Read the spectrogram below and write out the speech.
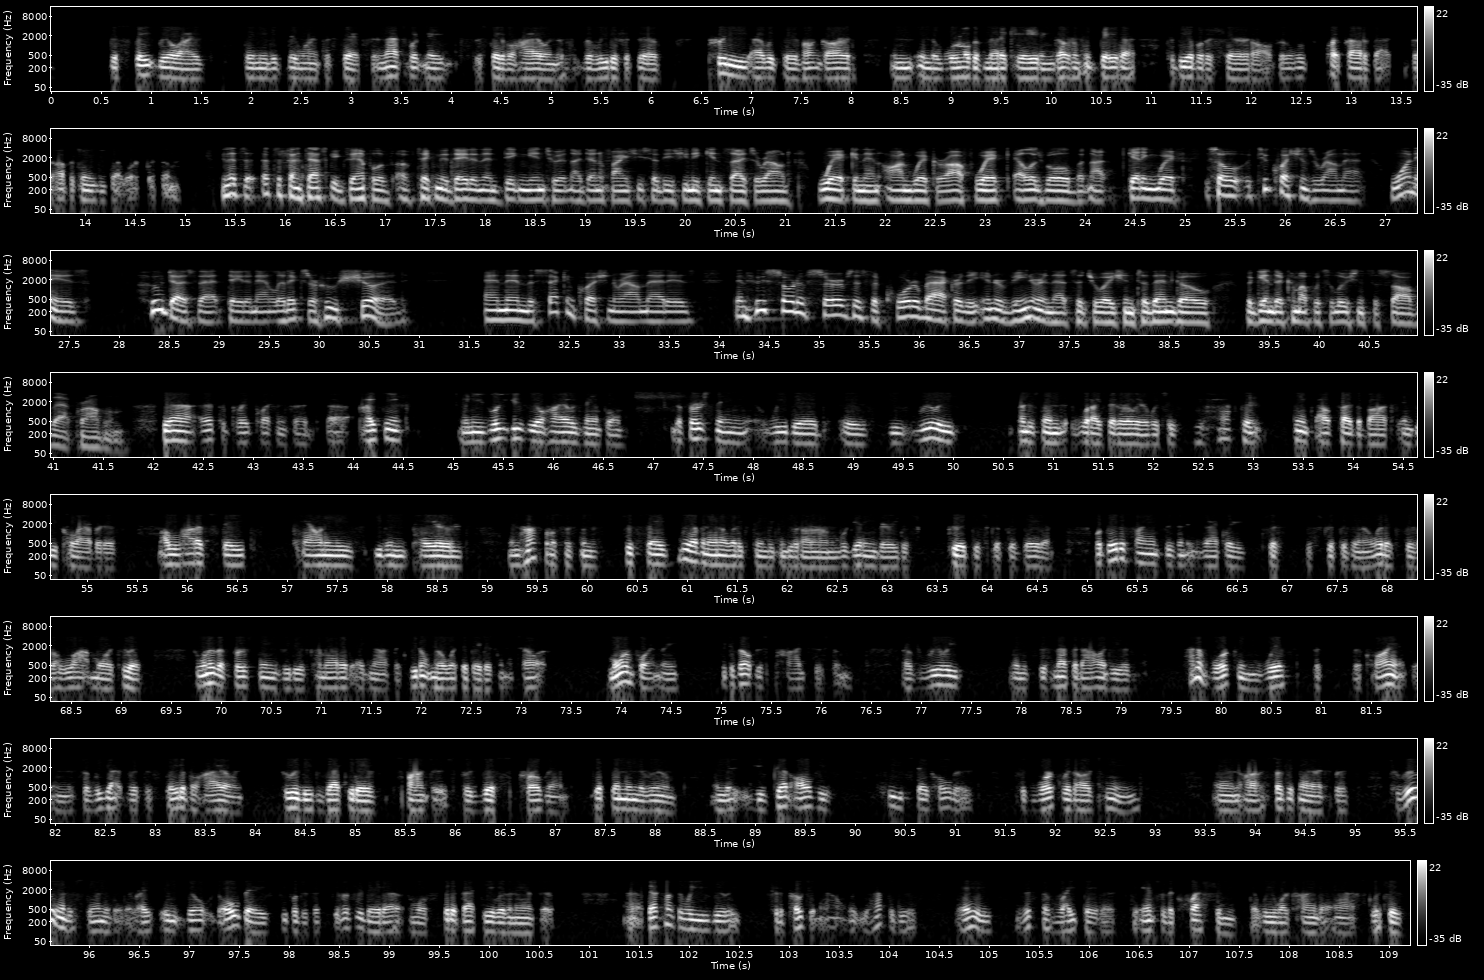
the state realized they needed they wanted to fix, and that's what made the state of Ohio and the, the leadership there pretty, I would say, avant-garde in in the world of Medicaid and government data to be able to share it all. So we're quite proud of that, the opportunities that work with them. And that's a that's a fantastic example of, of taking the data and then digging into it and identifying, as you said, these unique insights around WIC and then on WIC or off WIC, eligible but not getting WIC. So two questions around that. One is who does that data and analytics or who should? And then the second question around that is then who sort of serves as the quarterback or the intervener in that situation to then go begin to come up with solutions to solve that problem? Yeah, that's a great question, Fred. Uh, I think when you use the Ohio example, the first thing we did is you really understand what I said earlier, which is you have to think outside the box and be collaborative. A lot of states, counties, even payers, and hospital systems just say, we have an analytics team, we can do it on our own. We're getting very dis- good descriptive data. Well, data science isn't exactly just descriptive analytics. There's a lot more to it. So one of the first things we do is come at it agnostic. We don't know what the data is going to tell us. More importantly, we develop this pod system of really, and it's this methodology of kind of working with the, the client. And so we got with the state of Ohio and who are the executive sponsors for this program, get them in the room. And the, you get all these key stakeholders to work with our teams and our subject matter experts to really understand the data, right? In the, the old days, people just said, give us your data and we'll spit it back to you with an answer. Uh, that's not the way you really should approach it now. What you have to do is, A, is this the right data to answer the question that we were trying to ask, which is,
